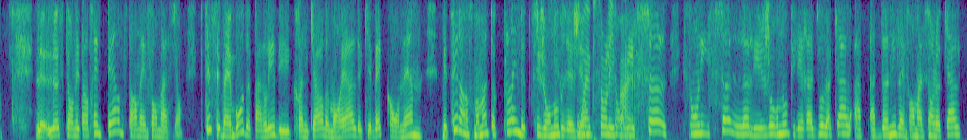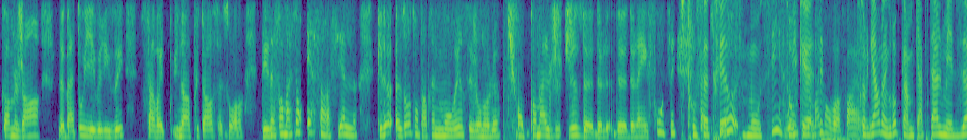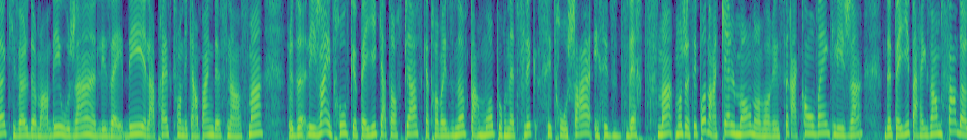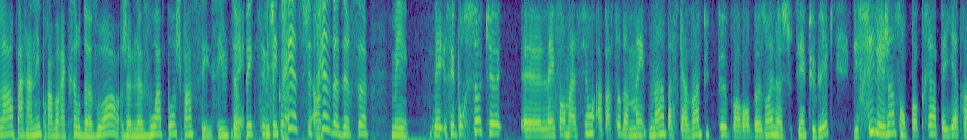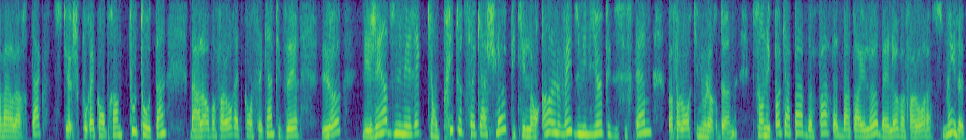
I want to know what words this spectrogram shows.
Le, là, ce qu'on est en train de perdre, c'est en information. Tu sais, c'est bien beau de parler des chroniqueurs de Montréal, de Québec qu'on aime, mais tu sais, en ce moment, tu as plein de petits journaux de région qui sont les, seuls, qui sont les seuls, là, les journaux puis les radios locales à, à donner de l'information locale, comme genre le bateau y est brisé, ça va être une heure plus tard ce soir. Des informations essentielles. Puis là, eux autres sont en train de mourir, ces journaux-là, qui font pas mal juste de, de, de, l'info. Tu sais. Je trouve ça triste, moi aussi. Sauf que tu regardes un groupe comme Capital Média qui veulent demander aux gens de les aider, la presse qui font des campagnes de financement. Je veux dire, les gens, ils trouvent que payer 14,99 par mois pour Netflix, c'est trop cher et c'est du divertissement. Moi, je sais pas dans quel monde on va réussir à convaincre les gens de payer, par exemple, 100 dollars par année pour avoir accès aux devoirs. Je ne le vois pas. Je pense que c'est utopique. Mais c'est triste. Je suis triste de dire ça. Mais, mais c'est pour ça que euh, l'information à partir de maintenant, parce qu'avant, plus de pub va avoir besoin d'un soutien public. Puis si les gens sont pas prêts à payer à travers leurs taxes, que je pourrais comprendre tout autant, ben alors il va falloir être conséquent puis dire là, les géants du numérique qui ont pris tout ce cash-là puis qui l'ont enlevé du milieu puis du système, va falloir qu'ils nous le redonnent. si on n'est pas capable de faire cette bataille-là, ben là, va falloir assumer. Là,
